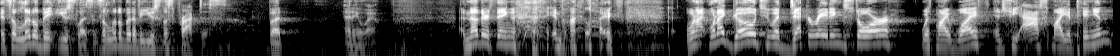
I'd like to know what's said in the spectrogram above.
It's a little bit useless. It's a little bit of a useless practice. But anyway, another thing in my life, when I, when I go to a decorating store with my wife and she asks my opinion,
